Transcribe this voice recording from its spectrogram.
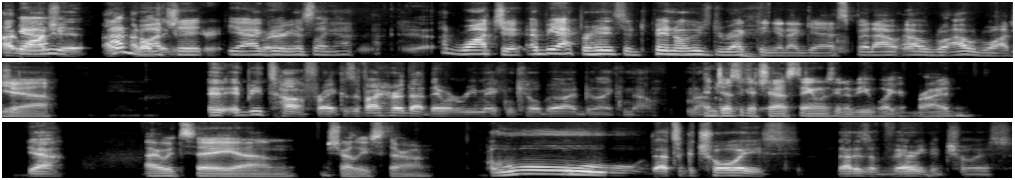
I'd Yeah, I watch mean, it. I, I'd I watch it'd it. be great. Yeah, I Right. agree. It's like I, Yeah. I'd watch it. I'd be apprehensive depending on who's directing it, I guess. But I, I would I would watch it. Yeah. It, it'd be tough, right? Because if I heard that they were remaking Kill Bill, I'd be like, no. And Jessica to see it. Chastain was going to be what your bride. Yeah. I would say um, Charlize Theron. Ooh, that's a good choice. That is a very good choice.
